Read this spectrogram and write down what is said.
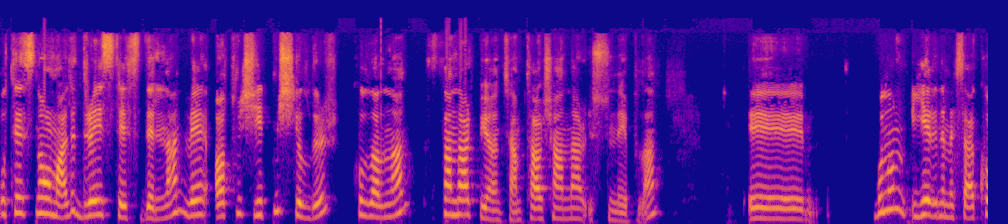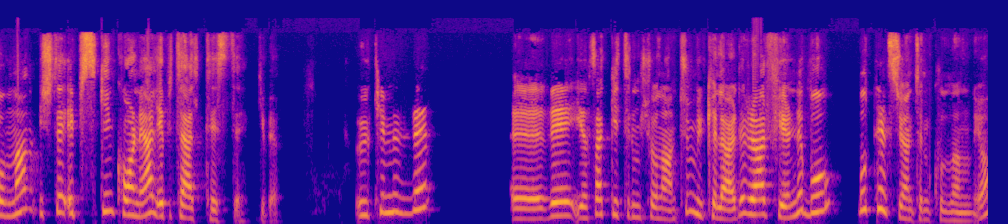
Bu test normalde Drace testi denilen ve 60-70 yıldır kullanılan standart bir yöntem. Tavşanlar üstünde yapılan. Ee, bunun yerine mesela konulan işte episkin korneal epitel testi gibi. Ülkemizde e, ve yasak getirmiş olan tüm ülkelerde RALF yerine bu Bu test yöntemi kullanılıyor.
